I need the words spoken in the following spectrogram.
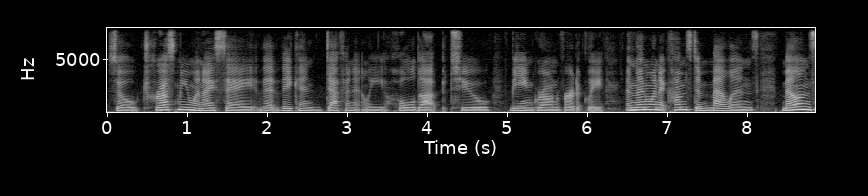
So trust me when I say that they can definitely hold up to being grown vertically. And then when it comes to melons, melons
